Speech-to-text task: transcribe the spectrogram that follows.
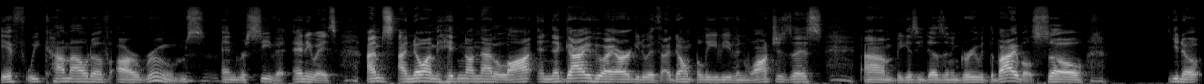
if we come out of our rooms mm-hmm. and receive it. Anyways, I'm I know I'm hidden on that a lot, and the guy who I argued with, I don't believe even watches this um, because he doesn't agree with the Bible. So, you know,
